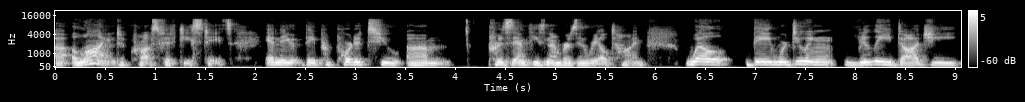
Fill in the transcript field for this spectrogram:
uh, aligned across 50 states. And they, they purported to um, present these numbers in real time. Well, they were doing really dodgy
